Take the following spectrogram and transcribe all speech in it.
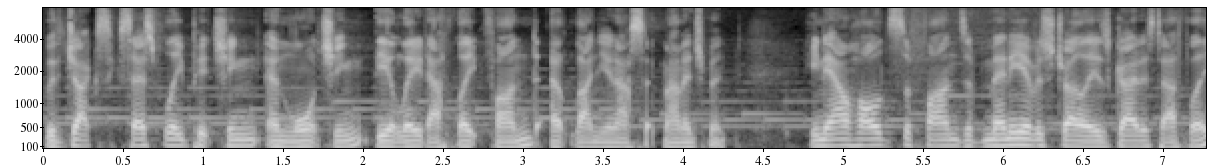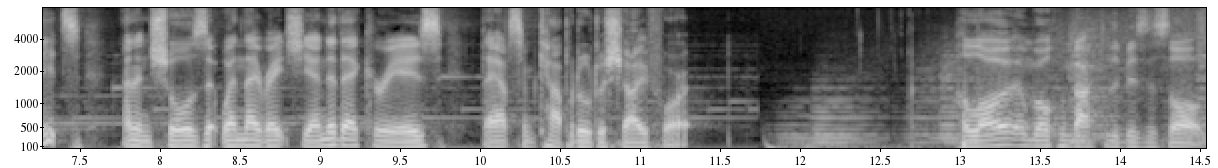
with Jack successfully pitching and launching the Elite Athlete Fund at Lanyon Asset Management. He now holds the funds of many of Australia's greatest athletes and ensures that when they reach the end of their careers, they have some capital to show for it. Hello and welcome back to the business of.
